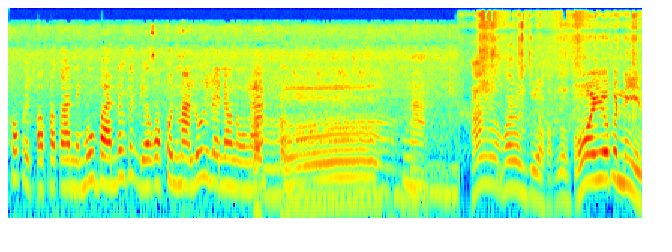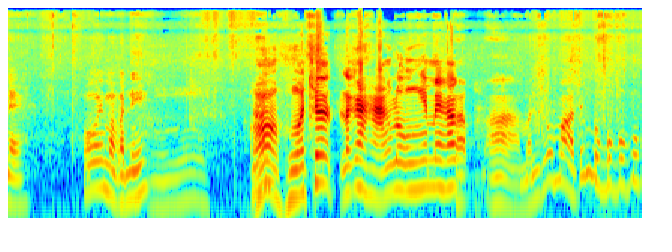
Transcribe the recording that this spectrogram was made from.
เขาไปเป่าประกาศในหมู่บ้านตั้งแต่เดียวกับคนมาลุยเลยนะน้องนะครับค่ะห้างเขาต้องเกี่ยวครับลุงโอ้ยเยอะปานนี้เลยโอ้ยมากันนี้อ๋อหัวเชิดแล้วก็หางลงใช่ไหมครับครับ อ่า มันก็มาถึงบุบบุบบุบบุบ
